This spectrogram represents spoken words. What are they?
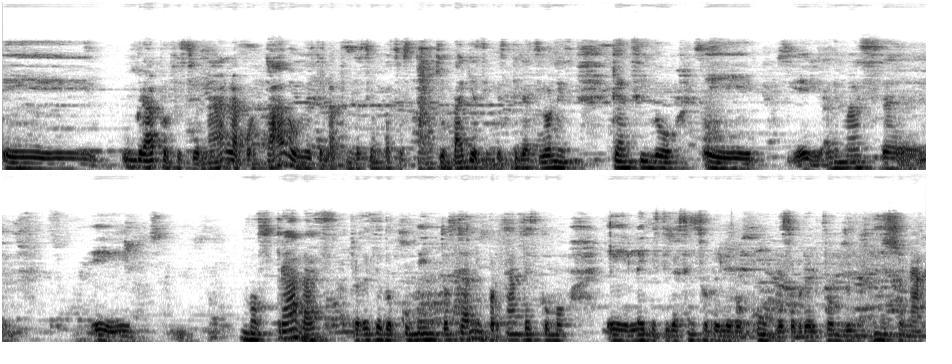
eh, un gran profesional aportado desde la Fundación Pasostanqui en varias investigaciones que han sido eh, eh, además mostradas a través de documentos tan importantes como eh, la investigación sobre el Evo Cumbre, sobre el Fondo Indígena,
